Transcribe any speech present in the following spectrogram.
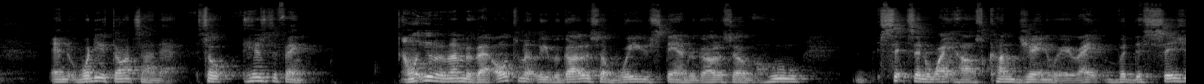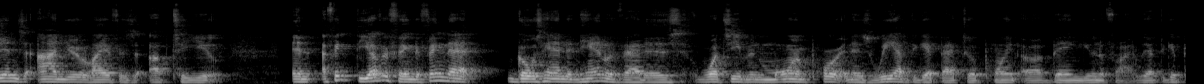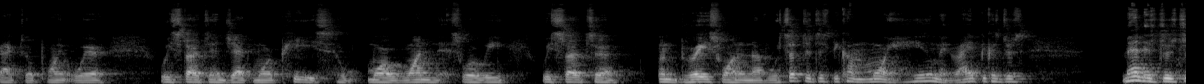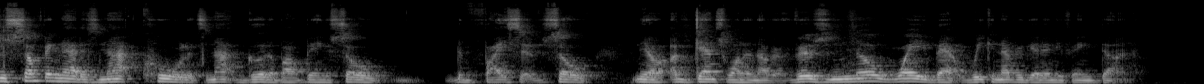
and what are your thoughts on that? So here's the thing. I want you to remember that ultimately, regardless of where you stand, regardless of who sits in the White House come January, right? The decisions on your life is up to you. And I think the other thing, the thing that goes hand in hand with that is what's even more important is we have to get back to a point of being unified. We have to get back to a point where we start to inject more peace, more oneness, where we we start to embrace one another. We start to just become more human, right? Because there's man, there's just, just something that is not cool. It's not good about being so divisive, so you know, against one another. There's no way that we can ever get anything done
